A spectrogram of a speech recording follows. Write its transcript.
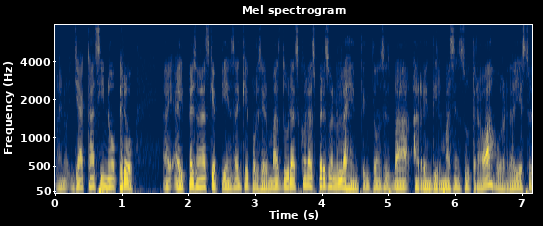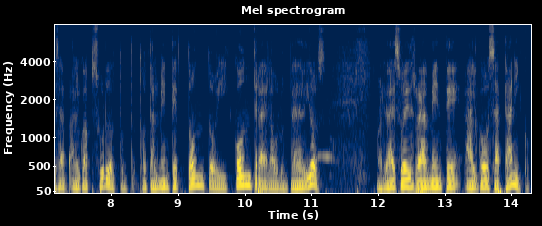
bueno, ya casi no, pero hay, personas que piensan que por ser más duras con las personas la gente entonces va a rendir más en su trabajo, ¿verdad? Y esto es algo absurdo, totalmente tonto y contra la voluntad de Dios, ¿verdad? Eso es realmente algo satánico.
